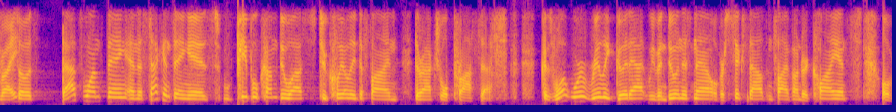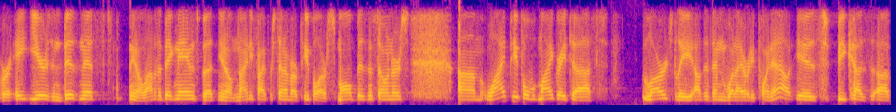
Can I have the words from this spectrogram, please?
Right. So it's that's one thing, and the second thing is people come to us to clearly define their actual process. Because what we're really good at, we've been doing this now over 6,500 clients, over eight years in business. You know, a lot of the big names, but you know, 95% of our people are small business owners. Um, why people migrate to us largely, other than what I already pointed out, is because of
